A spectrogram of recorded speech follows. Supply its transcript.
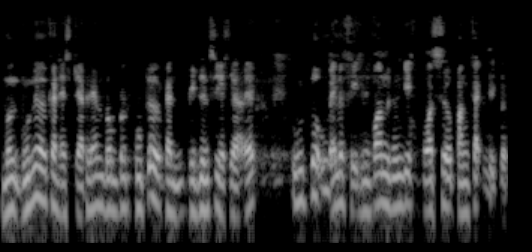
menggunakan SPRM mempergunakan agensi SPRM untuk benefit wang ringgit kuasa pangkat mereka.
